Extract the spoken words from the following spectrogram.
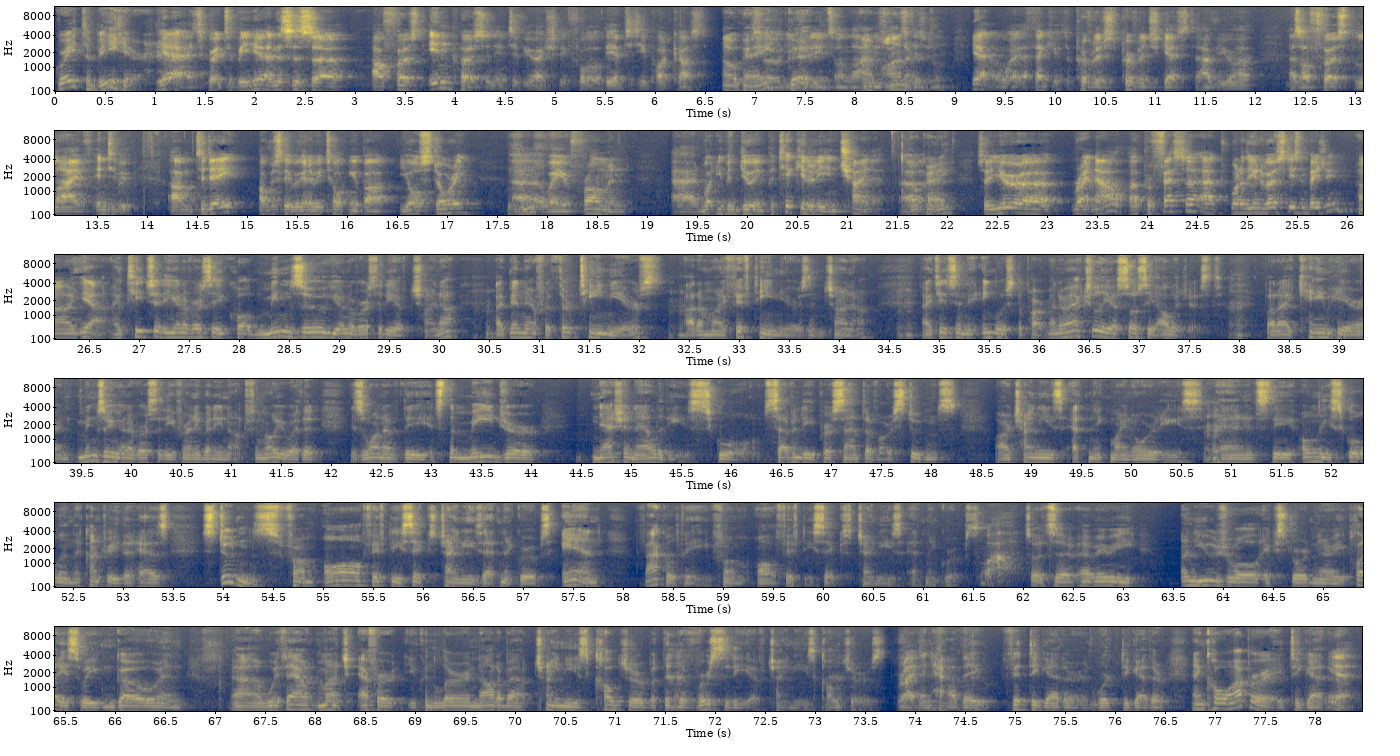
Great to be here. Yeah, it's great to be here, and this is uh, our first in-person interview actually for the MTT podcast. Okay, so good. Usually it's online. I'm usually honored. It's digital. Yeah, well, thank you. It's a privileged, privileged guest to have you uh, as our first live interview. Um, today, obviously, we're going to be talking about your story, uh, mm-hmm. where you're from, and and what you've been doing, particularly in China. Um, okay. So you're uh, right now a professor at one of the universities in Beijing. Uh, yeah, I teach at a university called Minzu University of China. Mm-hmm. I've been there for 13 years mm-hmm. out of my 15 years in China. Mm-hmm. I teach in the English department. I'm actually a sociologist, mm-hmm. but I came here, and Minzu University, for anybody not familiar with it, is one of the. It's the major nationalities school. 70% of our students are Chinese ethnic minorities, mm-hmm. and it's the only school in the country that has students from all 56 Chinese ethnic groups and faculty from all 56 Chinese ethnic groups. Wow. So it's a, a very unusual, extraordinary place where you can go and uh, without much effort, you can learn not about Chinese culture, but the diversity of Chinese cultures right. and how they fit together and work together and cooperate together. Yeah.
